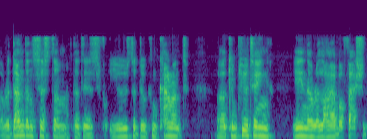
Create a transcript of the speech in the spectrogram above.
uh, redundant system that is used to do concurrent uh, computing in a reliable fashion.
